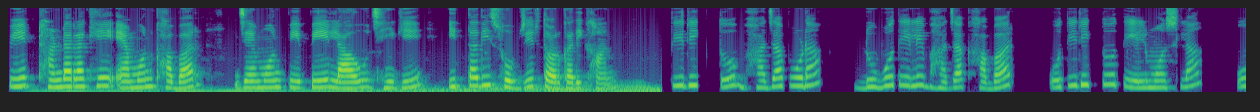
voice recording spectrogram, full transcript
পেট ঠান্ডা রাখে এমন খাবার যেমন পেঁপে, লাউ, ঝিঙে ইত্যাদি সবজির তরকারি খান। অতিরিক্ত ভাজা পোড়া, ডুবো তেলে ভাজা খাবার, অতিরিক্ত তেল মশলা ও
